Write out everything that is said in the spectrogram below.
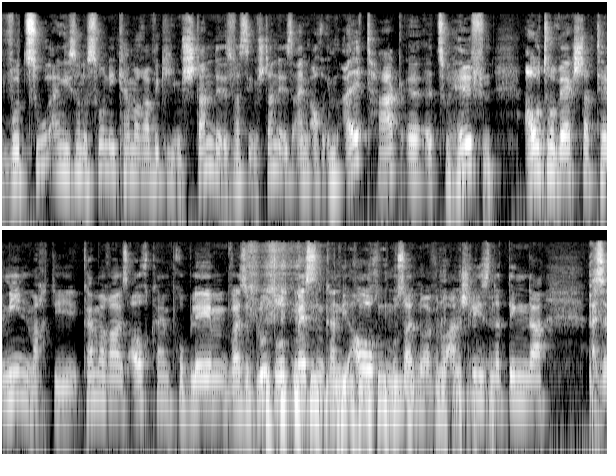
wozu eigentlich so eine Sony-Kamera wirklich imstande ist, was sie imstande ist, einem auch im Alltag äh, äh, zu helfen. Autowerkstatt Termin macht die Kamera, ist auch kein Problem, weil sie Blutdruck messen kann die auch, muss halt nur einfach nur anschließen, das Ding da. Also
